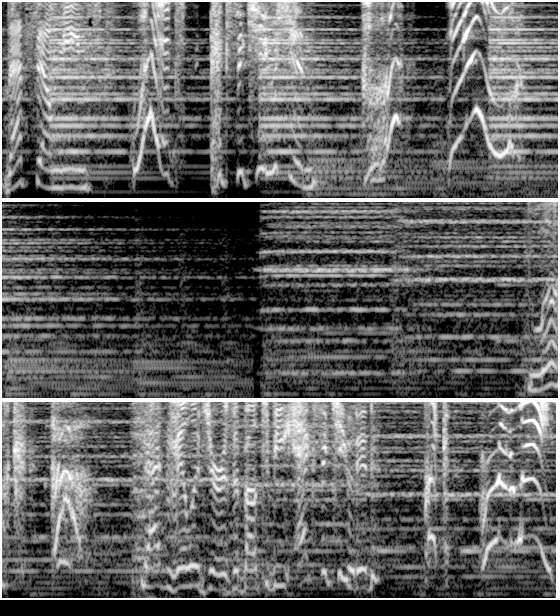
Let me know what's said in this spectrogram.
That sound means What? execution. Huh? No! Look. that villager is about to be executed. Quick, run away!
